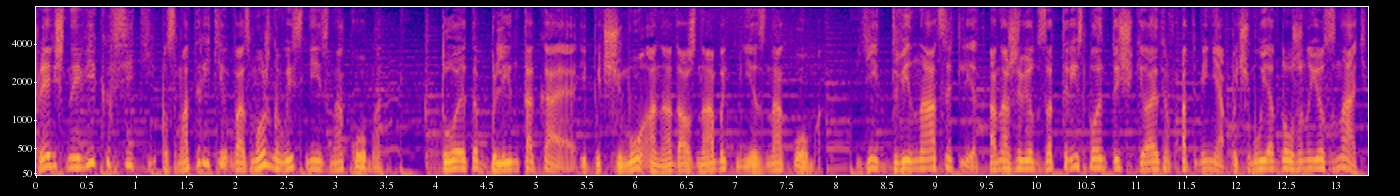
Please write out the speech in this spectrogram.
Пряничная Вика в сети. Посмотрите, возможно, вы с ней знакомы. Кто это, блин, такая? И почему она должна быть незнакома? Ей 12 лет, она живет за 3,5 тысячи километров от меня. Почему я должен ее знать?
